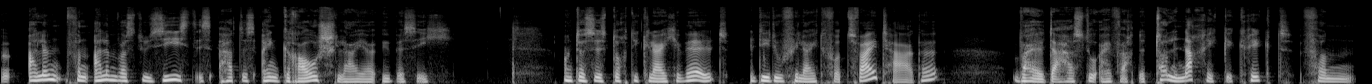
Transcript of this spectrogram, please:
äh, allem, von allem, was du siehst, ist, hat es ein Grauschleier über sich. Und das ist doch die gleiche Welt, die du vielleicht vor zwei Tagen weil da hast du einfach eine tolle Nachricht gekriegt von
